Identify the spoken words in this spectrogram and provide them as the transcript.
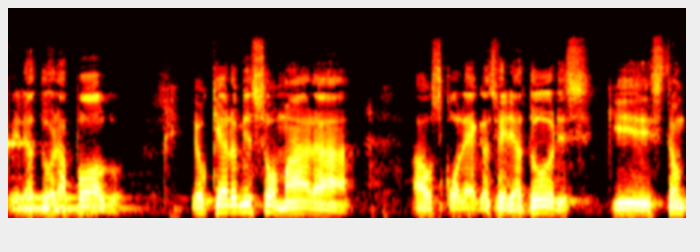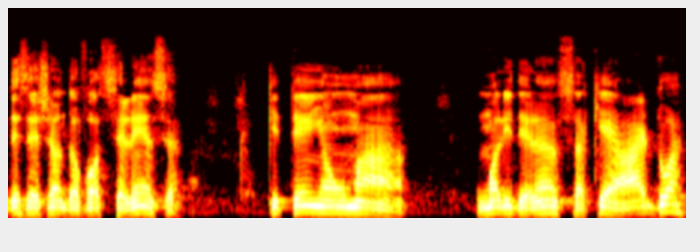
vereador Apolo, eu quero me somar a, aos colegas vereadores que estão desejando a Vossa Excelência que tenham uma, uma liderança que é árdua,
